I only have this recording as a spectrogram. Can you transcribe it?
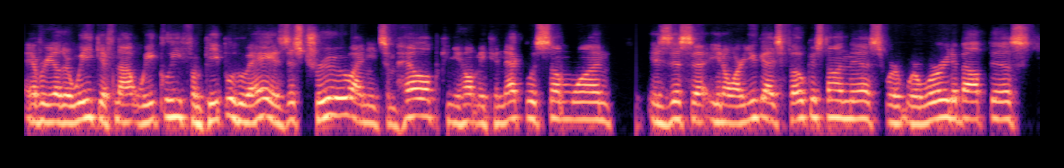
every other week, if not weekly, from people who, hey, is this true? I need some help. Can you help me connect with someone? is this a, you know, are you guys focused on this? We're, we're worried about this.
